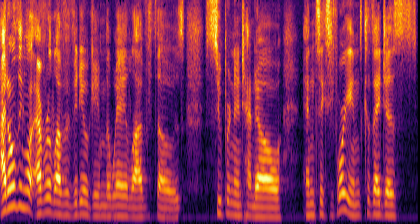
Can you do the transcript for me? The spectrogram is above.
I don't think I'll ever love a video game the way I loved those Super Nintendo and 64 games because I just,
